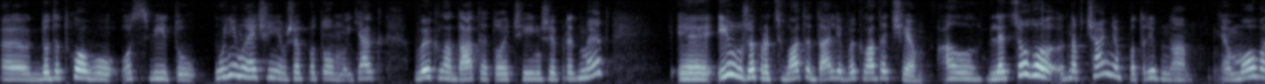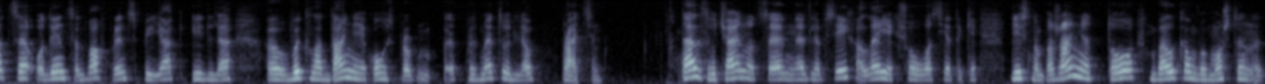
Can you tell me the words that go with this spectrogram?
е, додаткову освіту у Німеччині вже по тому, як викладати той чи інший предмет. і вже працювати далі викладачем. Але для цього навчання потрібна мова С1, С2, в принципі, як і для викладання якогось предмету для праці. Так, звичайно, це не для всіх, але якщо у вас є таке дійсно бажання, то welcome, ви можете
